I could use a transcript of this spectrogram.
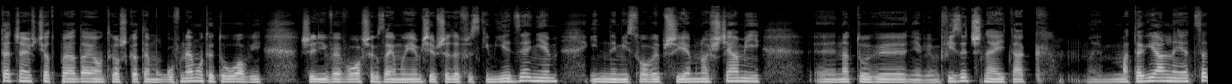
te części odpowiadają troszkę temu głównemu tytułowi, czyli we Włoszech zajmujemy się przede wszystkim jedzeniem, innymi słowy przyjemnościami y, natury, nie wiem, fizycznej, tak y, materialnej, etc.,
